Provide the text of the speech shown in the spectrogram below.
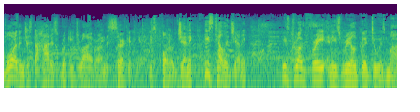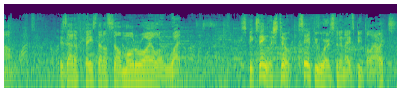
More than just the hottest rookie driver on the circuit. He's photogenic, he's telegenic, he's drug free, and he's real good to his mom. Is that a face that'll sell motor oil or what? Speaks English, too. Say a few words to the nice people, Alex.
